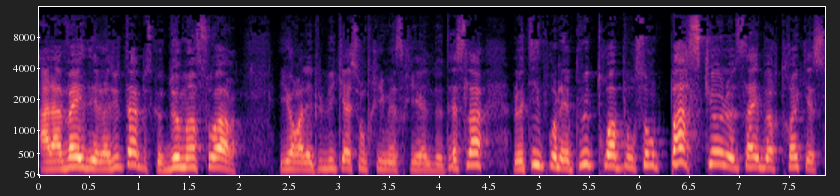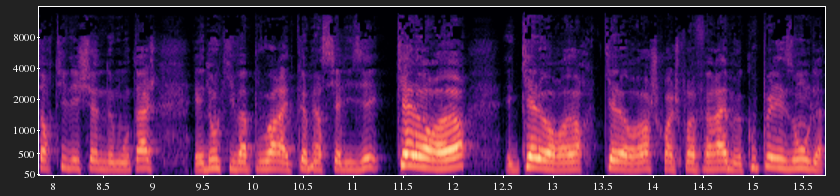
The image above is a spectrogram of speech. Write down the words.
à la veille des résultats puisque demain soir, il y aura les publications trimestrielles de Tesla. Le titre prenait plus de 3% parce que le Cybertruck est sorti des chaînes de montage et donc il va pouvoir être commercialisé. Quelle horreur et quelle horreur, quelle horreur. Je crois que je préférerais me couper les ongles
